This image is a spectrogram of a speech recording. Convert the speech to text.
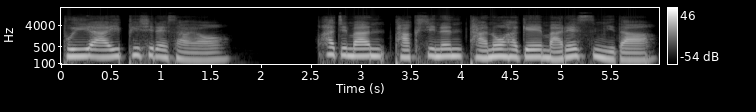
VIP실에서요. 하지만 박 씨는 단호하게 말했습니다.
